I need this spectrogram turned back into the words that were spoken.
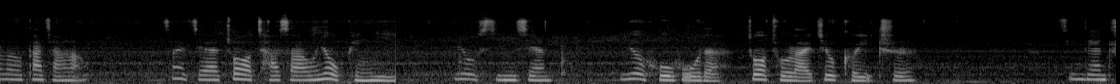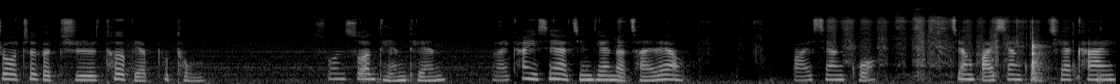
Hello，大家好，在家做叉烧又便宜又新鲜，热乎乎的做出来就可以吃。今天做这个汁特别不同，酸酸甜甜。来看一下今天的材料：白香果，将白香果切开，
